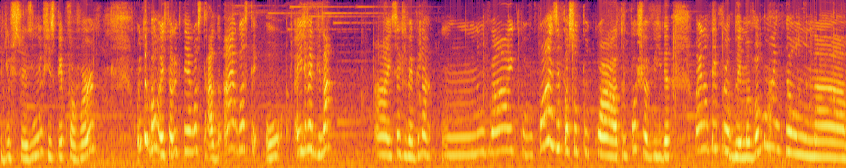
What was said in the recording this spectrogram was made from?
Pedir um XPzinho, XP, por favor. Muito bom, eu espero que tenha gostado. Ah, eu gostei. Oh, ele vai empinar? Ai, será que ele vai empinar? Hum, não vai, quase passou por 4, poxa vida. Mas não tem problema, vamos lá então na,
